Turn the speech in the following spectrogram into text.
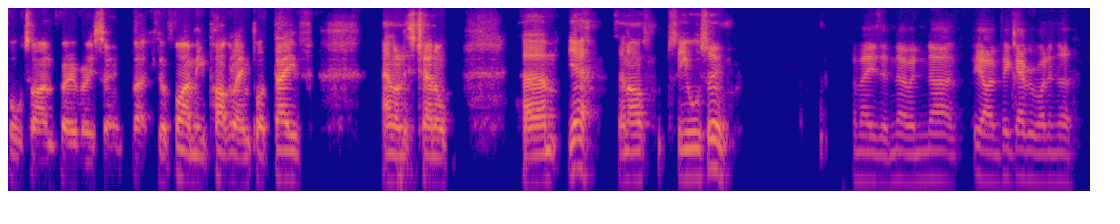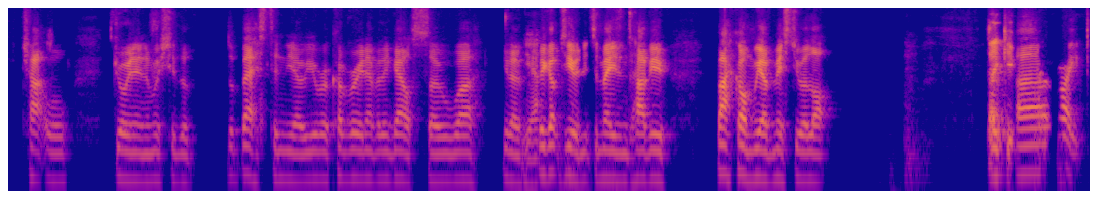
full time very very soon. But you can find me Park Lane Pod Dave and on this channel. Um, yeah, then I'll see you all soon. Amazing. No, and uh, yeah, I think everyone in the chat will join in and wish you the, the best in you know your recovery and everything else. So uh, you know, Yeah. big up to you, and it's amazing to have you back on. We have missed you a lot. Thank you. Uh, right,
